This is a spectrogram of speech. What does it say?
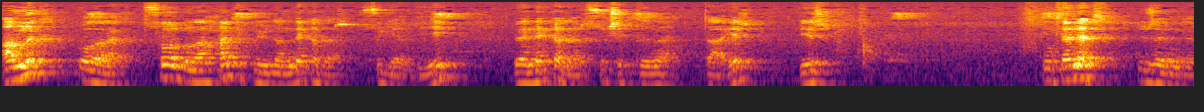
anlık olarak sorguna hangi kuyudan ne kadar su geldiği ve ne kadar su çıktığına dair bir internet üzerinden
